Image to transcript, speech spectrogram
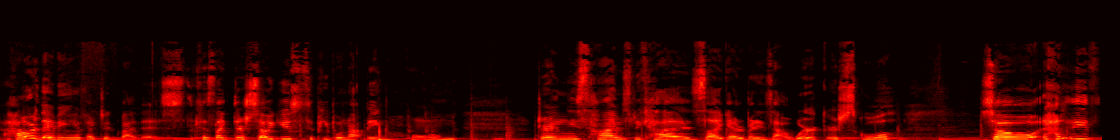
how are they being affected by this? Because like they're so used to people not being home during these times because like everybody's at work or school. So, how do these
